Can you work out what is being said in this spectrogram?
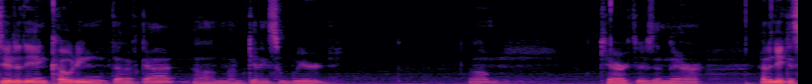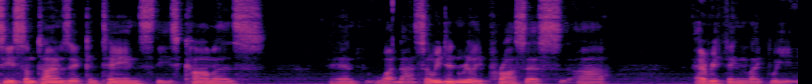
due to the encoding that I've got, um, I'm getting some weird um, characters in there. And then you can see sometimes it contains these commas and whatnot. So we didn't really process uh, everything like we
